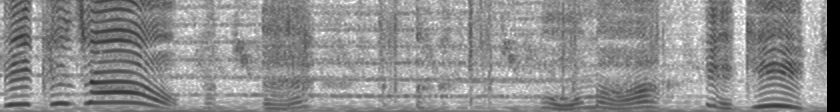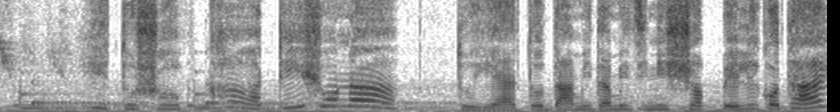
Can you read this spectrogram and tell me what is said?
দেখে যাও। ও মা, এ কি? এ তো সব খাঁটি সোনা। তুই এত দামি দামি জিনিস সব পেলি কোথায়?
